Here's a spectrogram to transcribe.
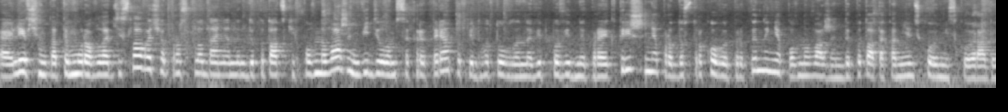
Лєвченка Тимура Владіславовича про складання ним депутатських повноважень, відділом секретаріату підготовлено відповідний проєкт рішення про дострокове припинення повноважень депутата Кам'янської міської ради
